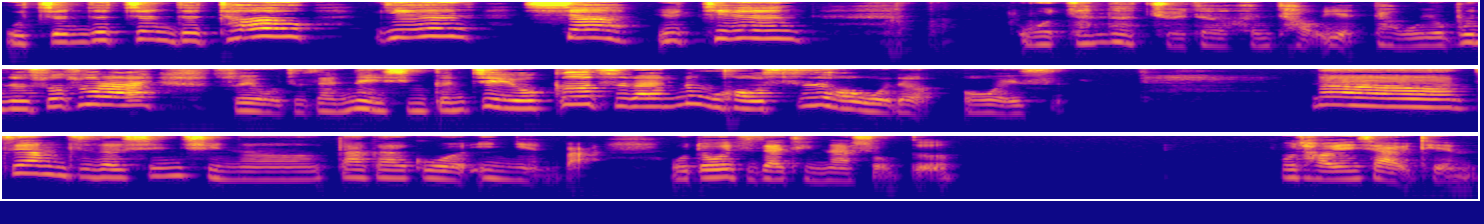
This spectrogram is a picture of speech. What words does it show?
我真的真的讨。”厌下雨天，我真的觉得很讨厌，但我又不能说出来，所以我就在内心跟借由歌词来怒吼嘶吼我的 OS。那这样子的心情呢，大概过了一年吧，我都一直在听那首歌。我讨厌下雨天，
